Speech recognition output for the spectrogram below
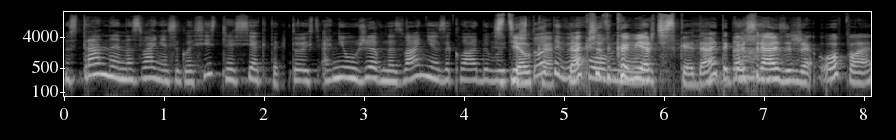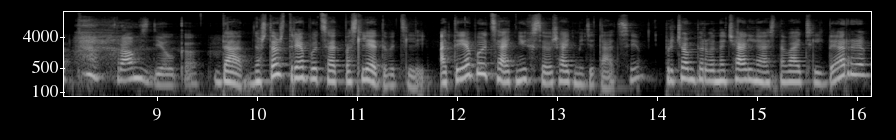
Но странное название, согласись, для секты. То есть они уже в название закладывают Сделка, что-то так что-то коммерческое, да? Такое сразу же, опа. Храм сделка. Да, но что же требуется от последователей? А требуется от них совершать медитации. Причем первоначальный основатель Дерры,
